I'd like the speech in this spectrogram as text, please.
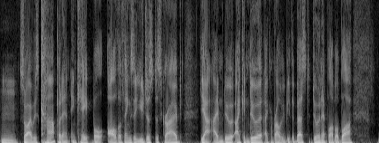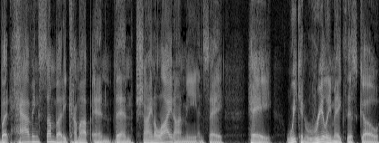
Hmm. So I was competent and capable, all the things that you just described. Yeah, I'm do I can do it. I can probably be the best at doing it, blah, blah, blah. But having somebody come up and then shine a light on me and say, hey, we can really make this go.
